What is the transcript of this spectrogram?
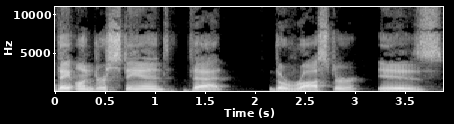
they understand that the roster is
